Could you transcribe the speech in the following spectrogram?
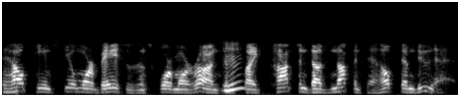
to help teams steal more bases and score more runs. Mm-hmm. It's like Thompson does nothing to help them do that.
